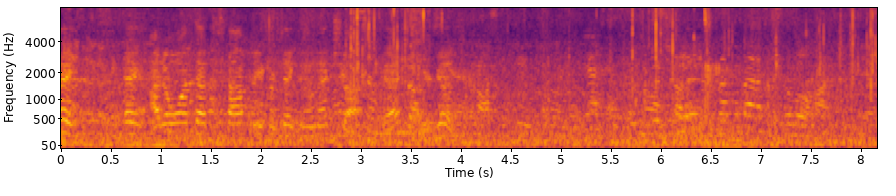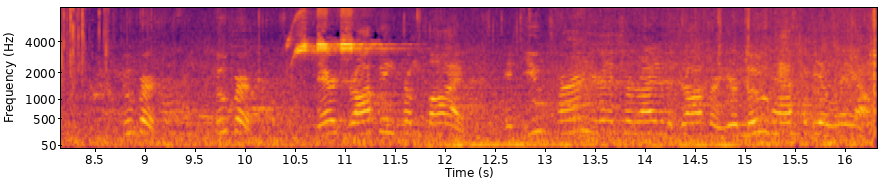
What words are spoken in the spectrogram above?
Hey, hey, I don't want that to stop you from taking the next shot, okay? You're good. Cooper, Cooper, they're dropping from five. If you turn, you're going to turn right into the dropper. Your move has to be a layout.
